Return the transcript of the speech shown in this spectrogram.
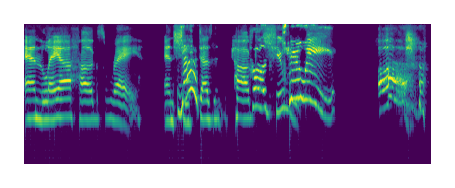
and Leia hugs Rey, and she Yes! doesn't hug, Hug Chewie. Chewie. Oh,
